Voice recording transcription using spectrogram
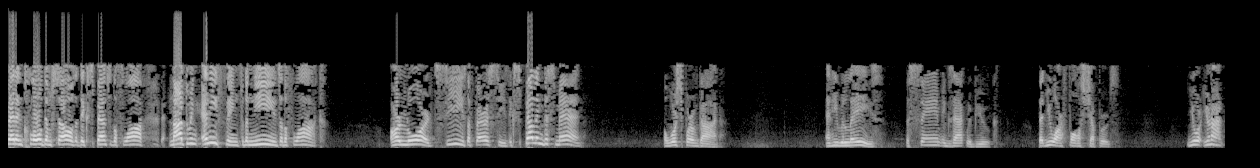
fed and clothed themselves at the expense of the flock, not doing anything for the needs of the flock. Our Lord sees the Pharisees expelling this man, a worshiper of God. And he relays the same exact rebuke that you are false shepherds. You're, you're not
